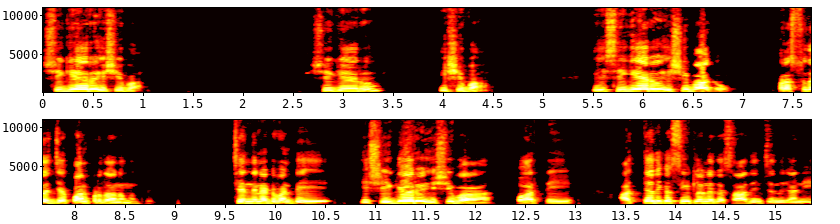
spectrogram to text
షిగేరు ఇషిబా. షిగేరు ఇషిబా. ఈ షిగేరు ఇషిబాకు ప్రస్తుత జపాన్ ప్రధానమంత్రి. చెందినటువంటి ఈ షిగేరు ఇషిబా పార్టీ అత్యధిక సీట్లను అయితే సాధించింది కానీ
